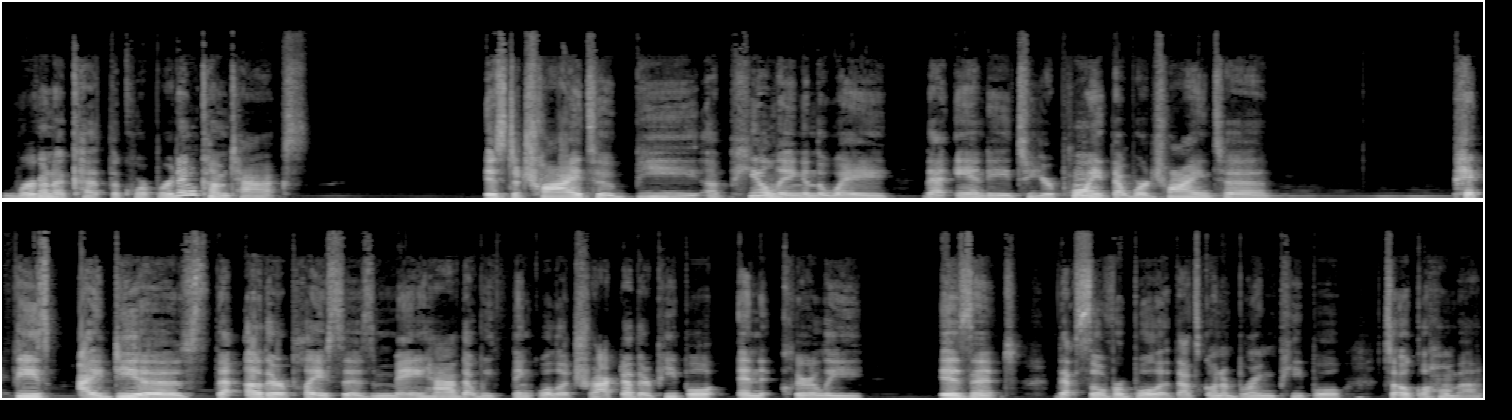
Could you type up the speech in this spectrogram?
we're going to cut the corporate income tax is to try to be appealing in the way that Andy to your point that we're trying to pick these ideas that other places may have that we think will attract other people and it clearly isn't that silver bullet that's going to bring people to Oklahoma.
